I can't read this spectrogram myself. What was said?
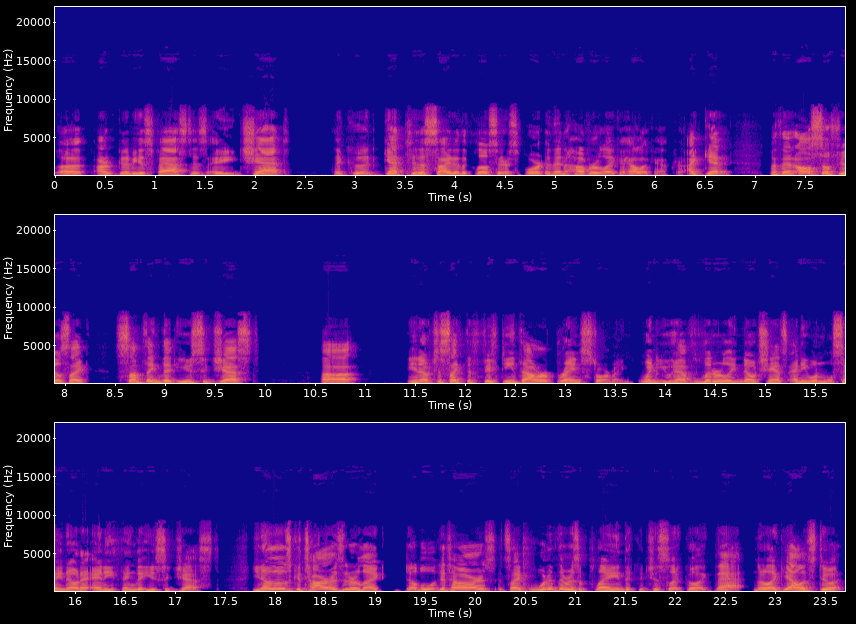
uh, aren't going to be as fast as a jet that could get to the site of the close air support and then hover like a helicopter. I get it, but that also feels like something that you suggest. Uh, you know, just like the 15th hour of brainstorming, when you have literally no chance anyone will say no to anything that you suggest. You know those guitars that are like double guitars? It's like, what if there was a plane that could just like go like that? And they're like, yeah, let's do it.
